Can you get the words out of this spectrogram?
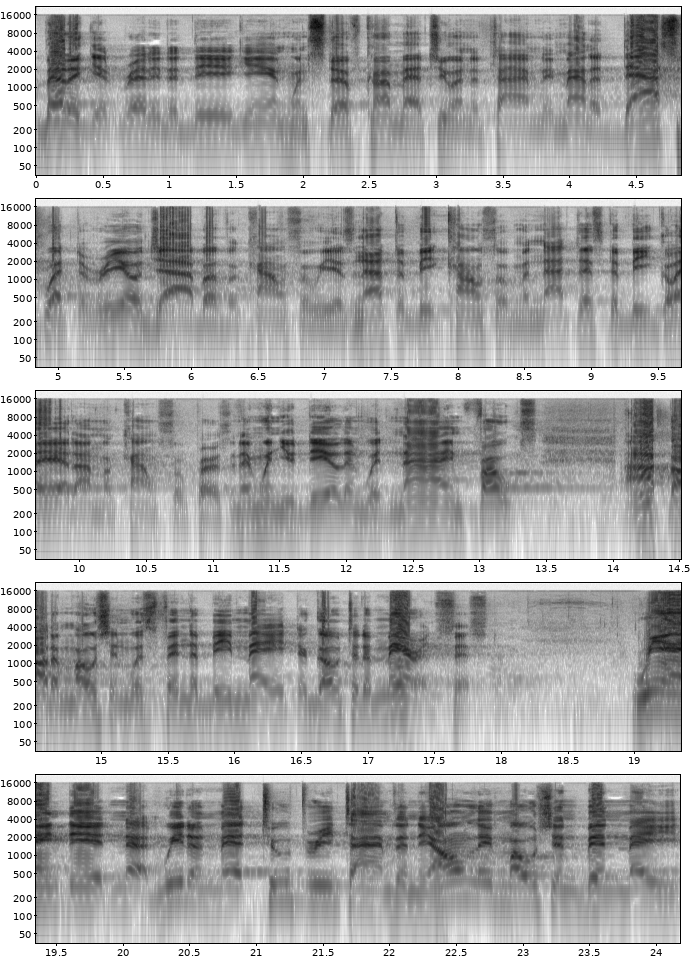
better get ready to dig in when stuff come at you in a timely manner. That's what the real job of a council is, not to be councilman, not just to be glad I'm a council person. And when you're dealing with nine folks, I thought a motion was finna be made to go to the merit system. We ain't did nothing. We done met two, three times, and the only motion been made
